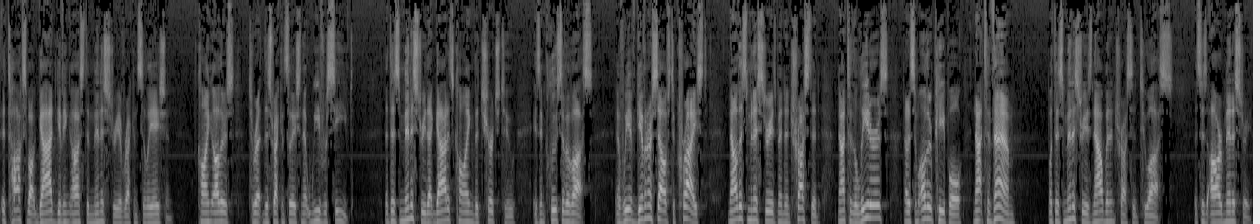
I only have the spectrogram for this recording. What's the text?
it talks about God giving us the ministry of reconciliation, of calling others to re- this reconciliation that we've received. That this ministry that God is calling the church to is inclusive of us. If we have given ourselves to Christ, now this ministry has been entrusted not to the leaders, not to some other people, not to them, but this ministry has now been entrusted to us. This is our ministry.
